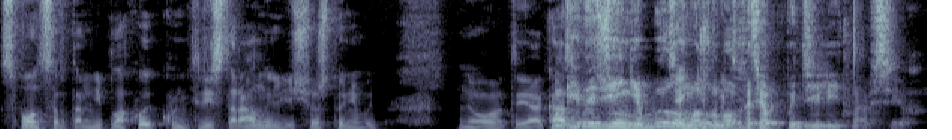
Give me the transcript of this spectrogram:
спонсор там неплохой, какой-нибудь ресторан или еще что-нибудь. Ну, вот, и Какие-то деньги было, деньги можно было выделили. хотя бы поделить на всех.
